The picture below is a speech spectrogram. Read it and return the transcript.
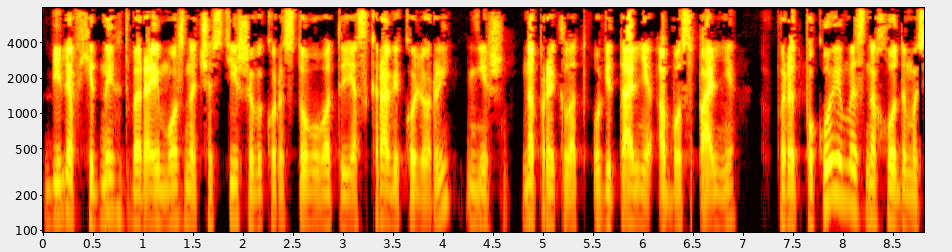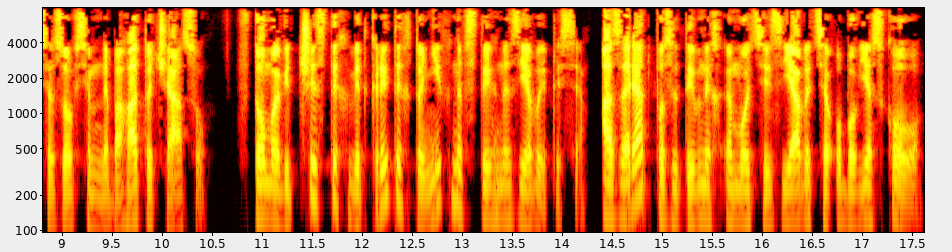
біля вхідних дверей можна частіше використовувати яскраві кольори, ніж, наприклад, у вітальні або спальні. Перед покоями знаходимося зовсім небагато часу. Втома від чистих відкритих тонів не встигне з'явитися, а заряд позитивних емоцій з'явиться обов'язково.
